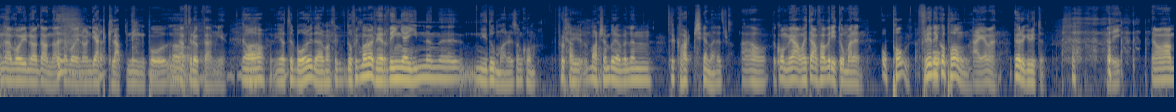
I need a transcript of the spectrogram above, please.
Det var ju något annat. Det var ju någon hjärtklappning på, Ja. efter uppvärmningen. Ja, i Göteborg där. Man fick, då fick man verkligen ringa in en eh, ny domare som kom. 40, matchen började väl en trekvart senare tror jag. Ja, Då kommer ju han, vad heter han favoritdomaren? och Pong. Fredrik Opong, Jajamän. Örgryte. Ja,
